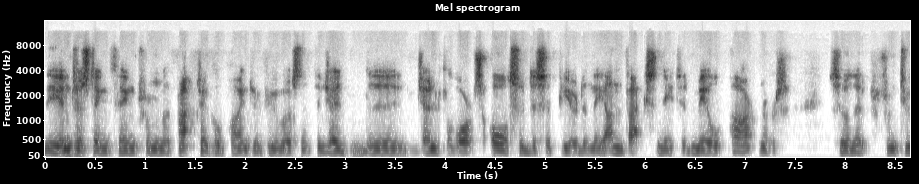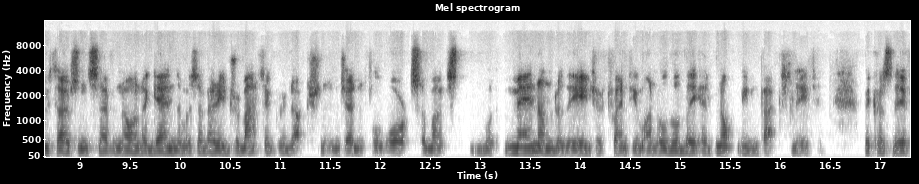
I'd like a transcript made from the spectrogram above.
The interesting thing from the practical point of view was that the, the genital warts also disappeared in the unvaccinated male partners so that from 2007 on, again, there was a very dramatic reduction in genital warts amongst men under the age of 21, although they had not been vaccinated, because the,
